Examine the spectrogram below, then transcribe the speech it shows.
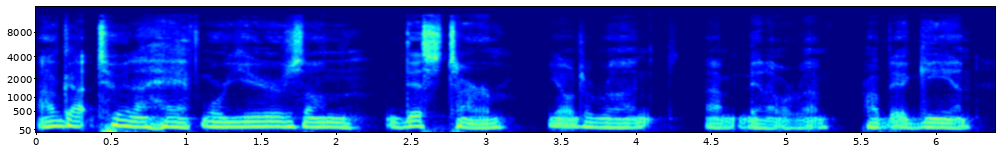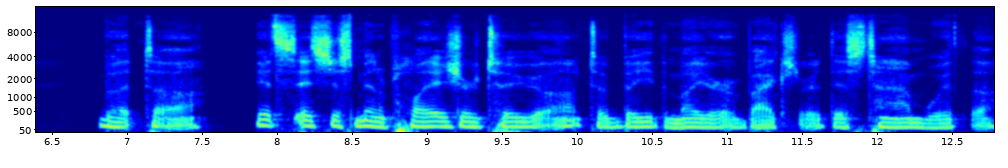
I've got two and a half more years on this term, you know, to run. Um, then I'll run probably again, but uh, it's it's just been a pleasure to uh, to be the mayor of Baxter at this time with uh,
